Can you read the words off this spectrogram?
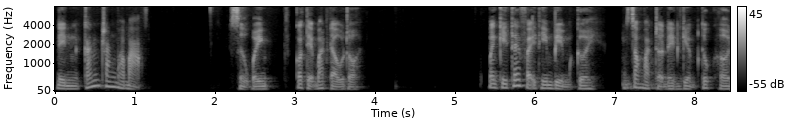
nên cắn răng mà bảo. Sư huynh, có thể bắt đầu rồi. Mạnh kỳ thấy vậy thì mỉm cười, sau mặt trở nên nghiêm túc hơn,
